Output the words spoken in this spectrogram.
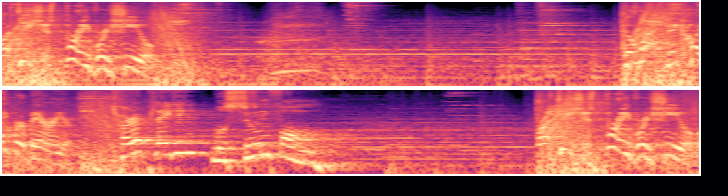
Audacious Bravery Shield. Turret plating will soon fall. Audacious Bravery Shield.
